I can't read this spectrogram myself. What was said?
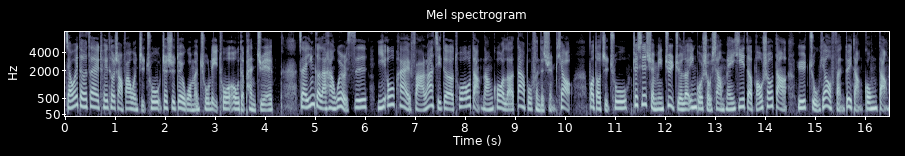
贾维德在推特上发文指出，这是对我们处理脱欧的判决。在英格兰和威尔斯，疑欧派法拉吉的脱欧党囊括了大部分的选票。报道指出，这些选民拒绝了英国首相梅伊的保守党与主要反对党工党。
